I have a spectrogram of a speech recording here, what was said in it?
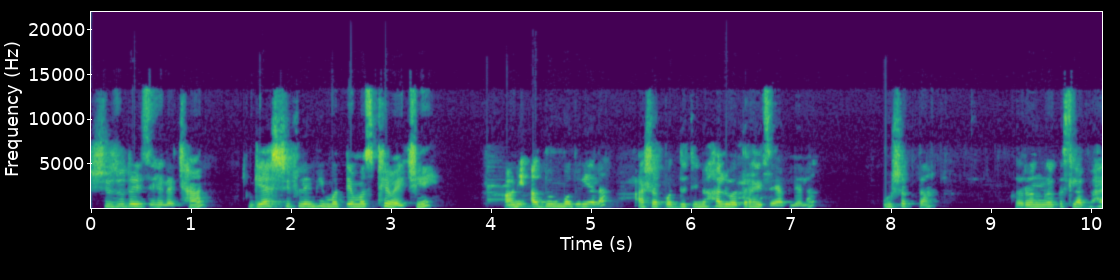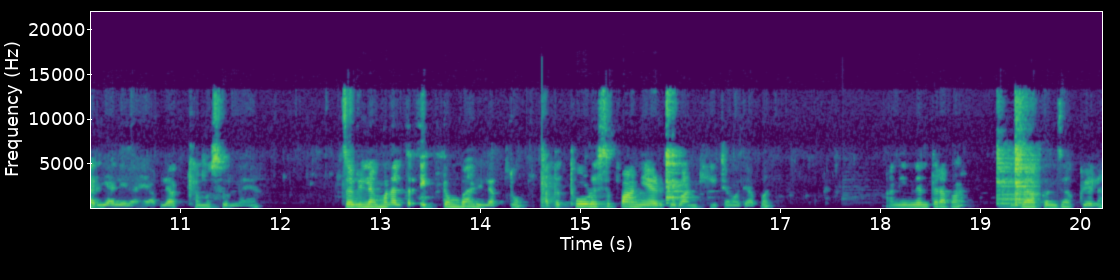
शिजू द्यायचं ह्याला छान. गॅसची फ्लेम ही मध्यमच ठेवायची. आणि अधूनमधून याला अशा पद्धतीने हलवत राहायचंय आपल्याला. होऊ शकता. रंग कसला भारी आलेला आहे आपल्या अख्ख्या मसूरला या. चवीला म्हणाल तर एकदम भारी लागतो. आता थोडस पाणी ऍड करू आणखी ह्याच्यामध्ये आपण. आणि नंतर आपण झाकण झाकूयाला.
